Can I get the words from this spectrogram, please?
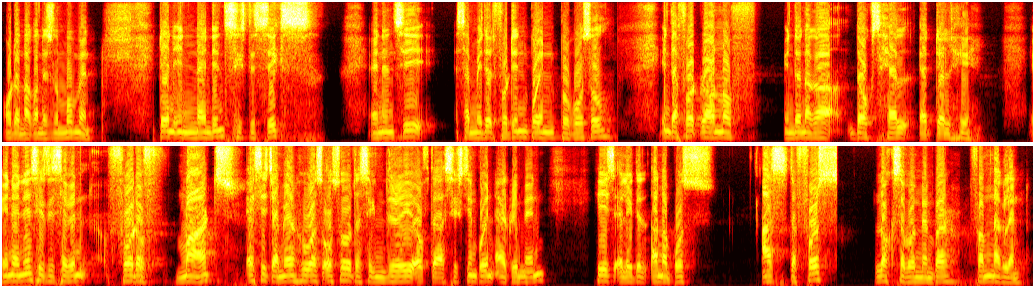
or the Naga national movement. Then in 1966, NNC submitted 14-point proposal in the fourth round of Indo-Naga talks held at Delhi. In 1967, 4th of March, S.C. Jamir, who was also the signatory of the 16-point agreement, he is elected unopposed as the first Lok Sabha member from Nagaland.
